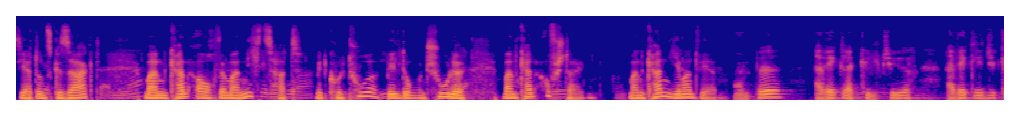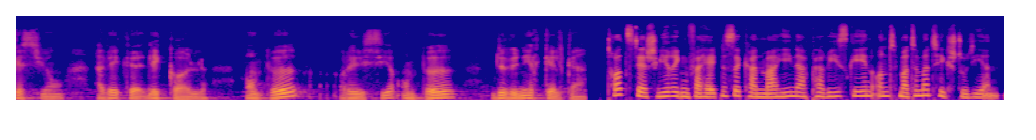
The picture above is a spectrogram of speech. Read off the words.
Sie hat uns gesagt, man kann auch, wenn man nichts hat, mit Kultur, Bildung und Schule, man kann aufsteigen. Man kann jemand werden. avec la culture, avec l'éducation, avec euh, l'école, on peut réussir, on peut devenir quelqu'un. Trotz der schwierigen Verhältnisse kann Mahi nach Paris gehen und Mathematik studieren.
